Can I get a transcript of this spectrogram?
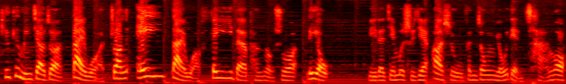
QQ 名叫做“带我装 A 带我飞”的朋友说六你的节目时间二十五分钟有点长哦。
